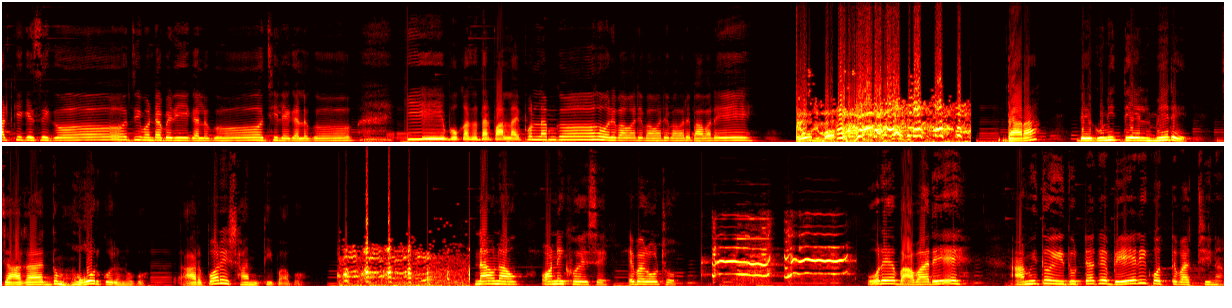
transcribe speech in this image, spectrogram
আটকে গেছে গো জীবনটা বেরিয়ে গেল গো ছিলে গেল গো। কি বোকা তার পাল্লায় পড়লাম গো। ওরে বাবারে বাবারে বাবারে বাবারে I owed him. দাঁড়া বেগুনি তেল মেরে জাগা একদম হগর করে নেব তারপরে শান্তি পাবো। নাও নাও অনেক হয়েছে এবার ওঠো। ওরে বাবা রে আমি তো ইঁদুরটাকে বেরই করতে পারছি না।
